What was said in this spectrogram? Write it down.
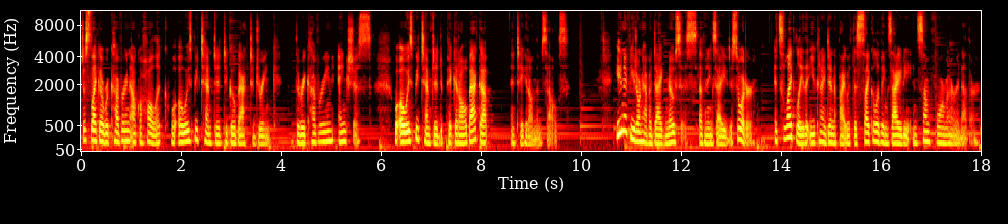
Just like a recovering alcoholic will always be tempted to go back to drink, the recovering anxious will always be tempted to pick it all back up and take it on themselves. Even if you don't have a diagnosis of an anxiety disorder, it's likely that you can identify with this cycle of anxiety in some form or another.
